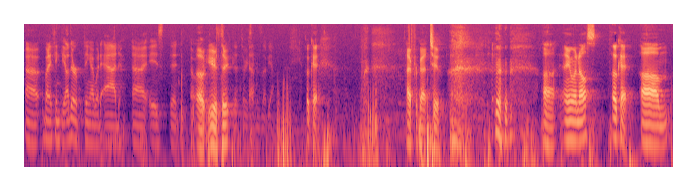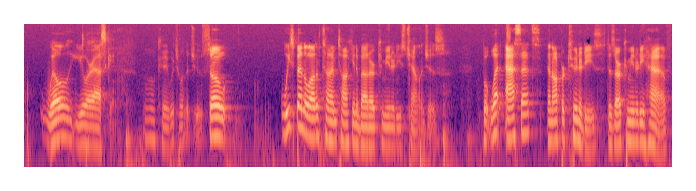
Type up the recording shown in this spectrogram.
Uh, but I think the other thing I would add uh, is that. Oh, you're thir- the 30 seconds is up, yeah. Okay. I forgot too. Uh, Anyone else? Okay. Um, Will, you are asking. Okay, which one to choose? So, we spend a lot of time talking about our community's challenges. But what assets and opportunities does our community have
